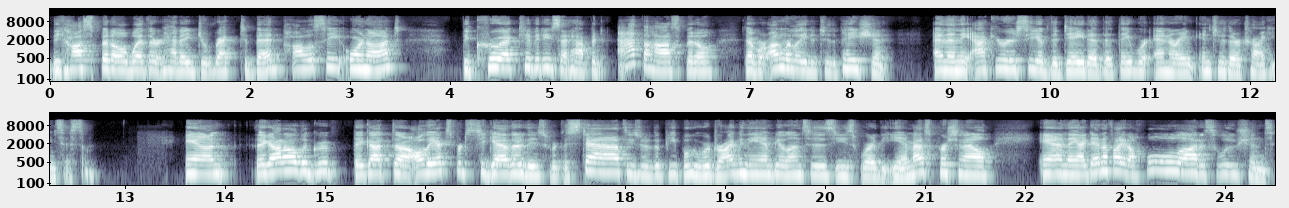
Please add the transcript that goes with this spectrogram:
the hospital, whether it had a direct to bed policy or not, the crew activities that happened at the hospital that were unrelated to the patient, and then the accuracy of the data that they were entering into their tracking system. And they got all the group, they got uh, all the experts together. These were the staff, these were the people who were driving the ambulances, these were the EMS personnel, and they identified a whole lot of solutions,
